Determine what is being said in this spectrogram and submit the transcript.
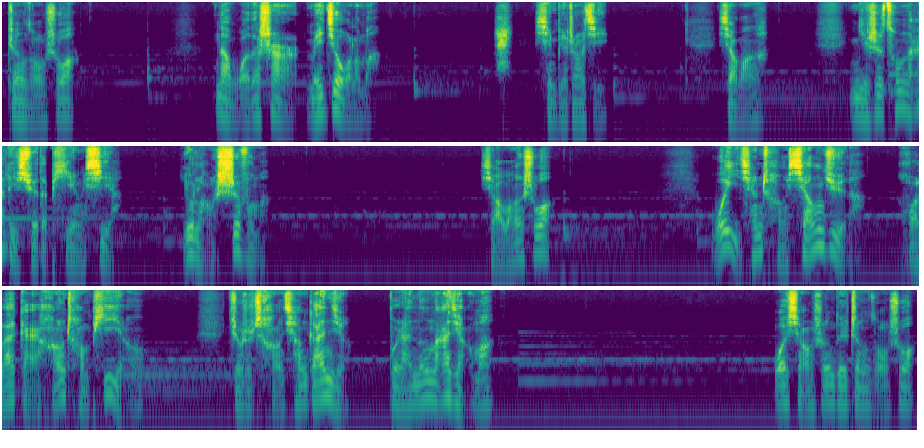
郑总说：“那我的事儿没救了吗？”哎，先别着急，小王啊，你是从哪里学的皮影戏啊？有老师傅吗？小王说：“我以前唱湘剧的，后来改行唱皮影，就是唱腔干净，不然能拿奖吗？”我小声对郑总说：“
